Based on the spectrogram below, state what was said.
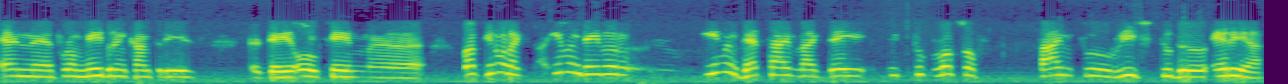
and from neighboring countries, they all came. Uh, but you know, like even they were, even that time, like they, it took lots of time to reach to the area.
